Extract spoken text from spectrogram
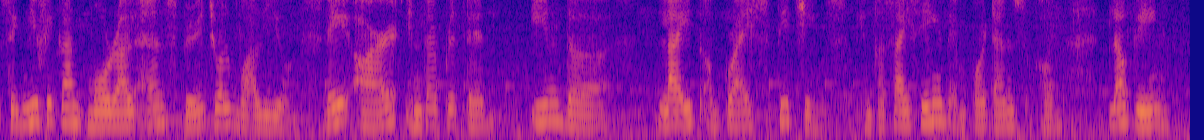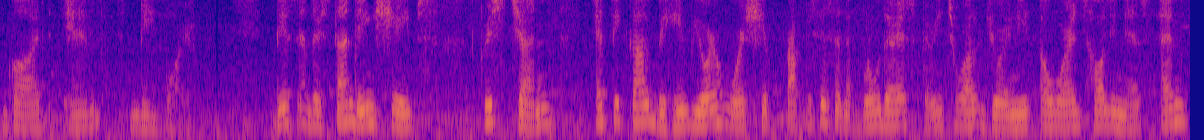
significant moral and spiritual value. They are interpreted in the light of Christ's teachings, emphasizing the importance of loving God and neighbor. This understanding shapes Christian ethical behavior, worship practices, and a broader spiritual journey towards holiness and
